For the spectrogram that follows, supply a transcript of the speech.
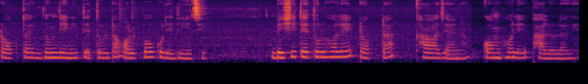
টক তো একদম দিইনি, তেঁতুলটা অল্পও করে দিয়েছি। বেশি তেঁতুল হলে টকটা খাওয়া যায় না, কম হলে ভালো লাগে।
